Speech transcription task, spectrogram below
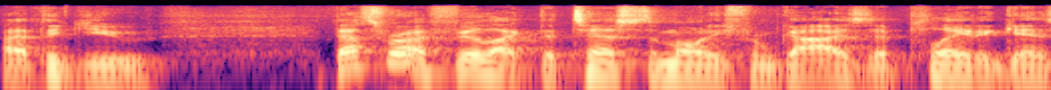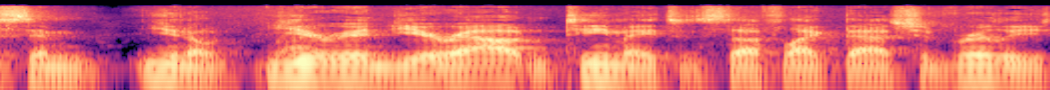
I think you. That's where I feel like the testimony from guys that played against him, you know, year in year out, and teammates and stuff like that should really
